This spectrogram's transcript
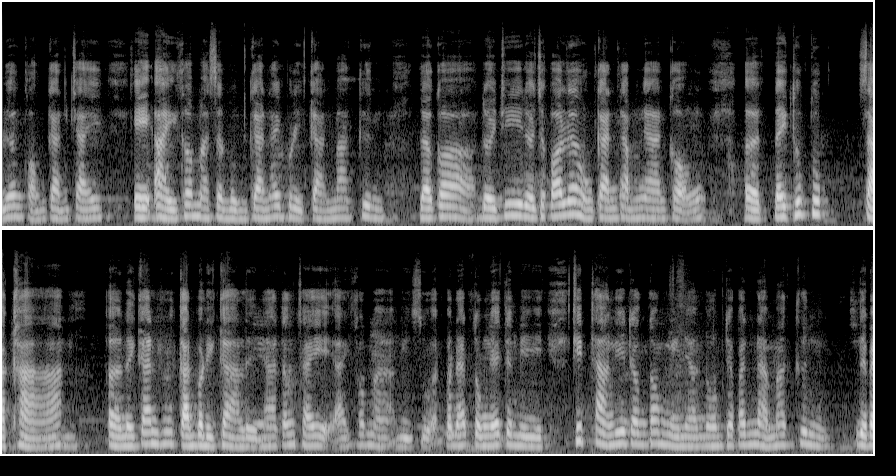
เรื่องของการใช้ AI เข้ามาสนับสนุนการให้บริการมากขึ้น แล้วก็โดยที่โดยเฉพาะเรื่องของการทำงานของเอ่อในทุกๆสาขาเอ่อ ในการการบริการเลยนะต้องใช้ AI เข้ามามีส่วน เพราะนั้นตรงนี้จะมีทิศทางที่ต้องต้องมีแนวโน้มจะพัฒนามากขึ้นไป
